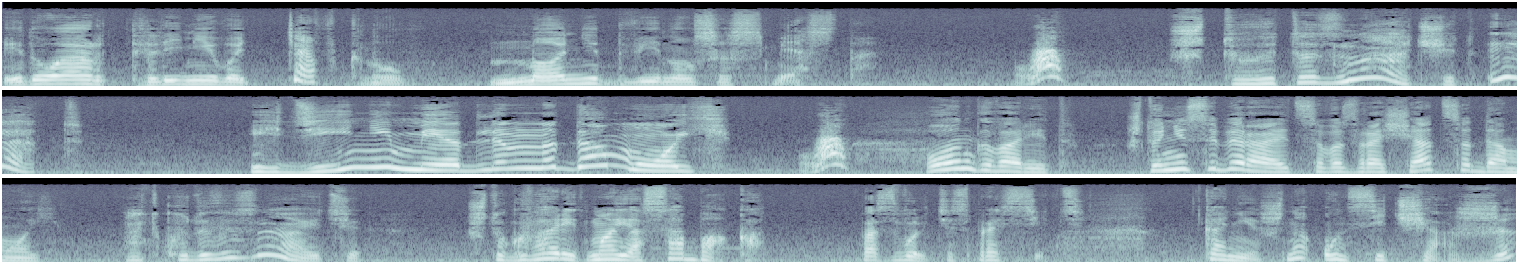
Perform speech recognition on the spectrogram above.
Эдуард лениво тявкнул, но не двинулся с места. Что это значит, Эд? Иди немедленно домой. Он говорит, что не собирается возвращаться домой. Откуда вы знаете, что говорит моя собака? Позвольте спросить. Конечно, он сейчас же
